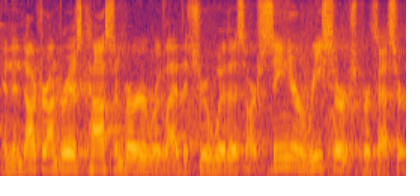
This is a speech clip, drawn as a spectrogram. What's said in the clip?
and then Dr. Andreas Kostenberger, we're glad that you're with us, our senior research professor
